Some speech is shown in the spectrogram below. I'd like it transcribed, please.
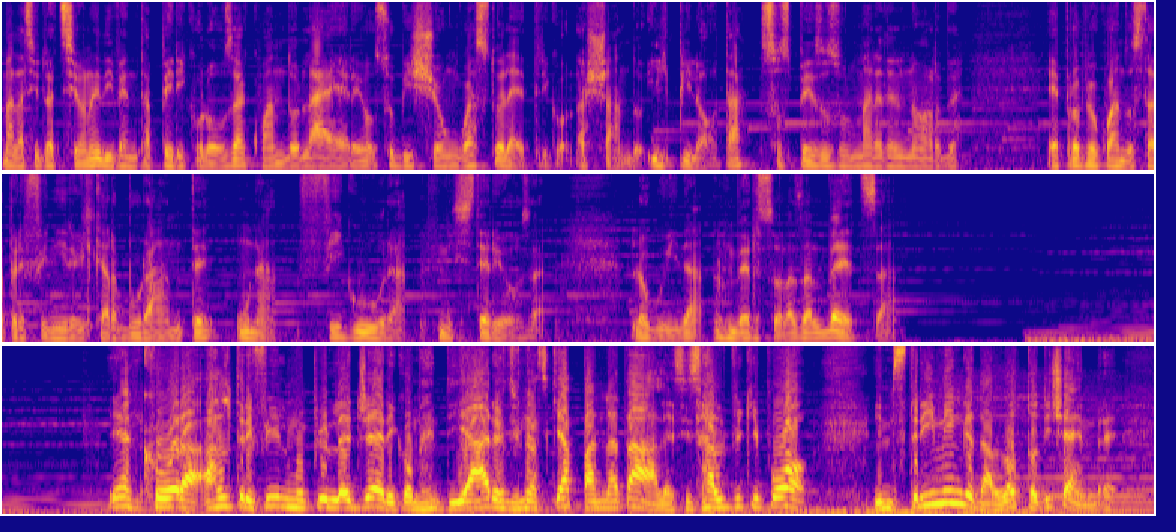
Ma la situazione diventa pericolosa quando l'aereo subisce un guasto elettrico, lasciando il pilota sospeso sul mare del nord. E proprio quando sta per finire il carburante, una figura misteriosa lo guida verso la salvezza. E ancora altri film più leggeri come Diario di una schiappa a Natale, si salvi chi può, in streaming dall'8 dicembre.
